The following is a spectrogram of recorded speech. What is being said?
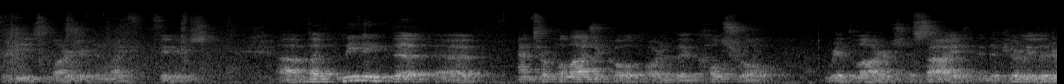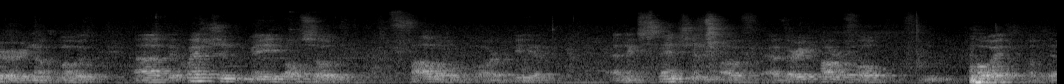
to these larger-than-life figures. Uh, but leaving the uh, anthropological or the cultural writ large aside, in the purely literary mode, uh, the question may also follow or be a, an extension of a very powerful poet of the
